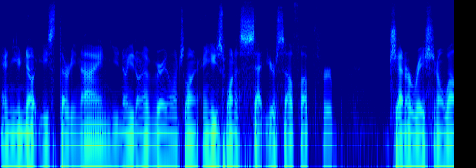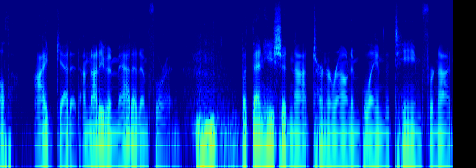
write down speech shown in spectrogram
and you know he's 39, you know you don't have very much longer, and you just want to set yourself up for generational wealth, I get it. I'm not even mad at him for it. Mm-hmm. But then he should not turn around and blame the team for not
